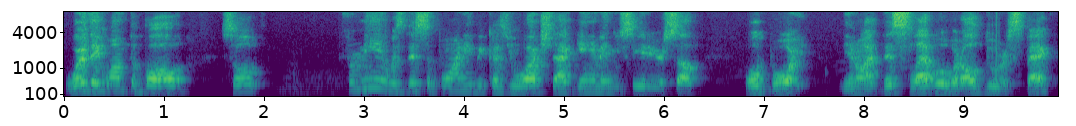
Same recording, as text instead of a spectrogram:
where they want the ball. So for me, it was disappointing because you watch that game and you see to yourself, oh boy, you know, at this level, with all due respect,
